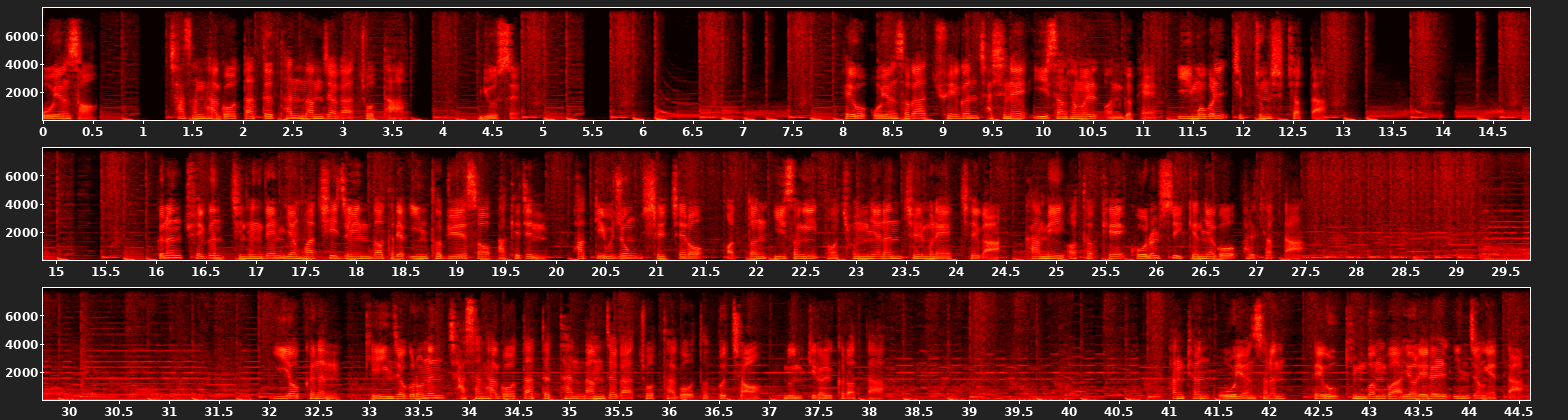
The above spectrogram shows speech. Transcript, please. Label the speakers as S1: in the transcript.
S1: 오연서. 자상하고 따뜻한 남자가 좋다. 뉴스. 배우 오연서가 최근 자신의 이상형을 언급해 이목을 집중시켰다. 그는 최근 진행된 영화 치즈인 더 트랩 인터뷰에서 박해진, 박기우 중 실제로 어떤 이성이 더 좋냐는 질문에 제가 감히 어떻게 고를 수 있겠냐고 밝혔다. 이어 그는 개인적으로는 자상하고 따뜻한 남자가 좋다고 덧붙여 눈길을 끌었다. 한편 오연서는 배우 김범과 열애를 인정했다.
